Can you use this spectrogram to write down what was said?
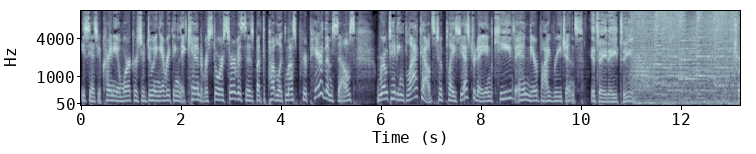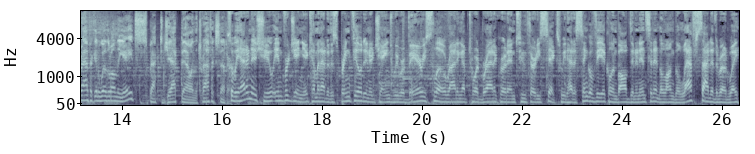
He says Ukrainian workers are doing everything they can to restore services, but the public must prepare themselves. Rotating blackouts took place yesterday in Kiev and nearby regions. It's 818. Traffic and weather on the 8th. Back to Jack now in the traffic center. So we had an issue in Virginia coming out of the Springfield interchange. We were very slow riding up toward Braddock Road and 236. We'd had a single vehicle involved in an incident along the left side of the roadway,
